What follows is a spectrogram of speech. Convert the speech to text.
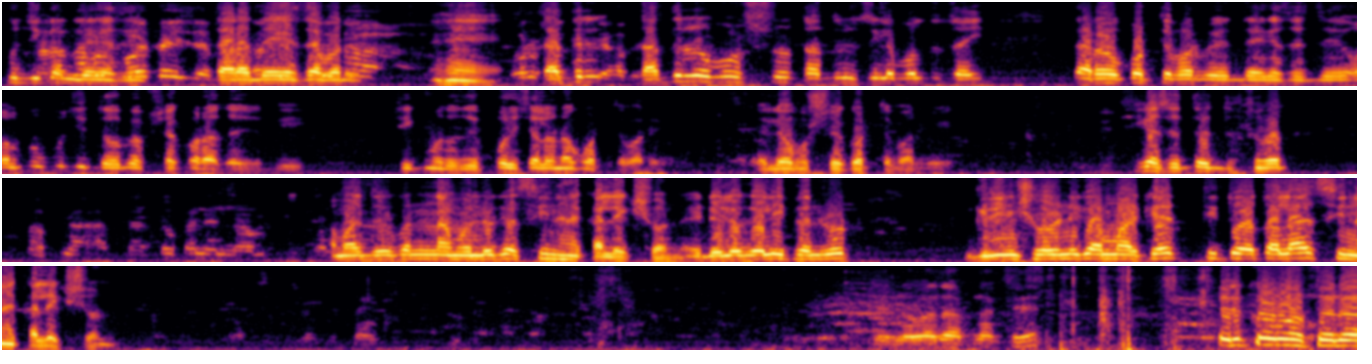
পুঁজি কম দেখা তারা দেখা গেছে আবার হ্যাঁ তাদের তাদের অবশ্য তাদের ছিল বলতে চাই তারাও করতে পারবে। দেখা গেছে যে অল্প পুঁজিতেও ব্যবসা করা যায় যদি ঠিক মতো যদি পরিচালনা করতে পারে তাহলে অবশ্যই করতে পারবে। ঠিক আছে তো ধন্যবাদ। আমার দোকানের নাম হলো সিনহা কালেকশন। এটা হলো Elephant Road Green Swarnika Market তৃতীয় তলায় সিনহা কালেকশন। ধন্যবাদ আপনাকে। এরকম আপনারা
